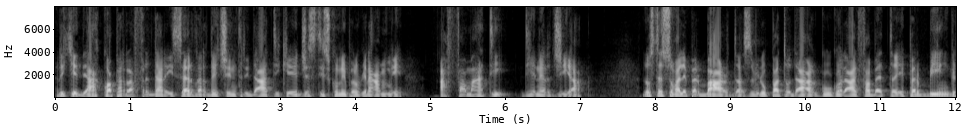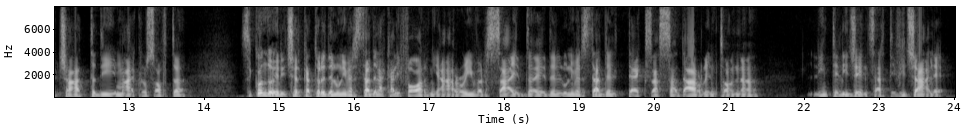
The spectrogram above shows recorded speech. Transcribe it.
richiede acqua per raffreddare i server dei centri dati che gestiscono i programmi, affamati di energia. Lo stesso vale per Bard, sviluppato da Google Alphabet, e per Bing Chat di Microsoft. Secondo i ricercatori dell'Università della California, Riverside, e dell'Università del Texas ad Arlington, l'intelligenza artificiale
